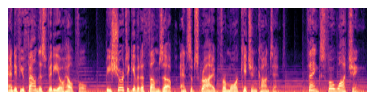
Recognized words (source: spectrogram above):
And if you found this video helpful, be sure to give it a thumbs up and subscribe for more kitchen content. Thanks for watching.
